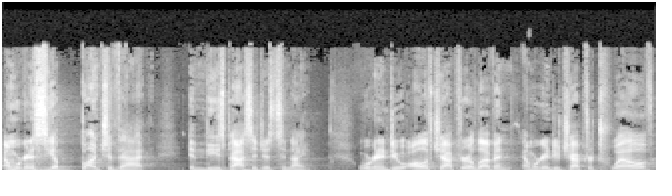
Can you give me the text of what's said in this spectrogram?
And we're going to see a bunch of that in these passages tonight. We're going to do all of chapter 11, and we're going to do chapter 12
